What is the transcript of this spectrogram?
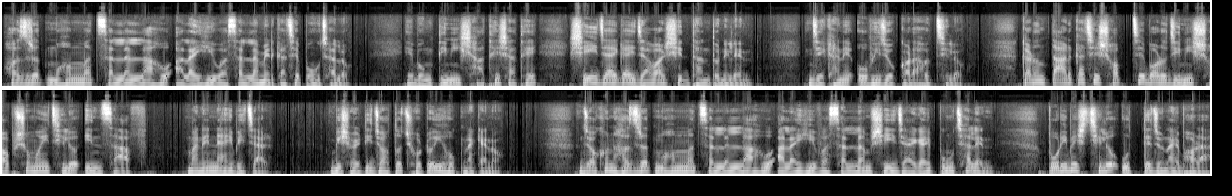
হজরত মুহাম্মদ সাল্লাল্লাহু আলাইহি ওয়াসাল্লামের কাছে পৌঁছাল এবং তিনি সাথে সাথে সেই জায়গায় যাওয়ার সিদ্ধান্ত নিলেন, যেখানে অভিযোগ করা হচ্ছিল। কারণ তার কাছে সবচেয়ে বড় জিনিস সবসময়ই ছিল ইনসাফ। মানে ন্যায় বিচার। বিষয়টি যত ছোটই হোক না কেন। যখন হজরত মোহাম্মদ সাল্লাল্লাহু আলাইহি ওয়াসাল্লাম সেই জায়গায় পৌঁছালেন, পরিবেশ ছিল উত্তেজনায় ভরা।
